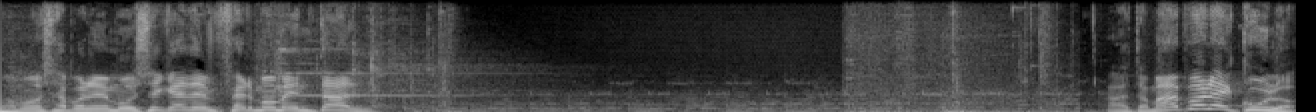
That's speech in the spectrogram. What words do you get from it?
Vamos a poner música de enfermo mental. A tomar por el culo.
